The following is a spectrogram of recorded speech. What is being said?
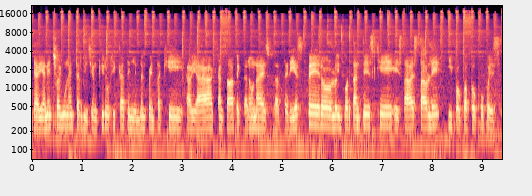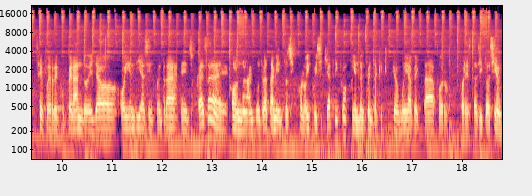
le habían hecho alguna intervención quirúrgica teniendo en cuenta que había alcanzado a afectar a una de sus arterias, pero lo importante es que estaba estable y poco a poco pues se fue recuperando. Ella hoy en día se encuentra en su casa eh, con algún tratamiento psicológico y psiquiátrico, teniendo en cuenta que quedó muy afectada por, por esta situación.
